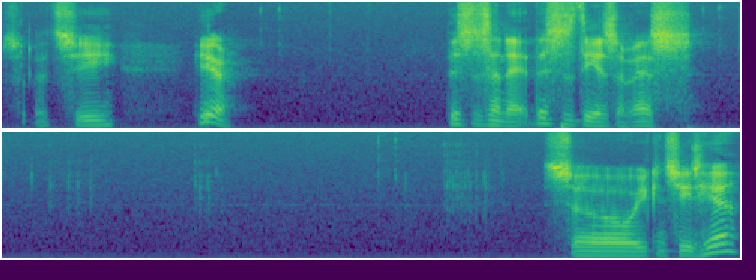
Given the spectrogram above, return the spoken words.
So let's see here. This is an this is the SMS. So you can see it here.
